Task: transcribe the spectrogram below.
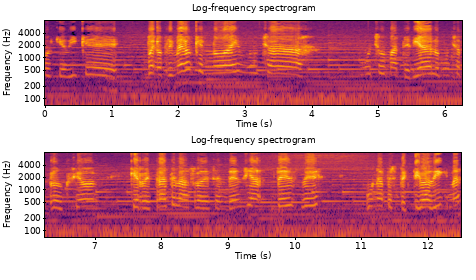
Porque vi que, bueno, primero que no hay mucha, mucho material o mucha producción que retrate la afrodescendencia desde una perspectiva digna,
